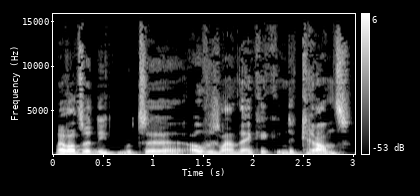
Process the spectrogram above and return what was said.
Maar wat we niet moeten overslaan, denk ik, in de krant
